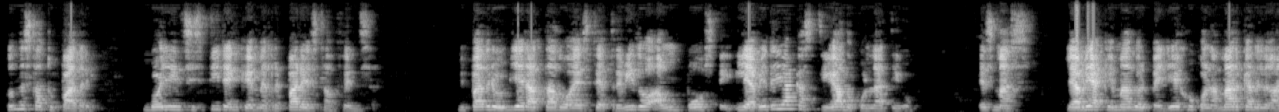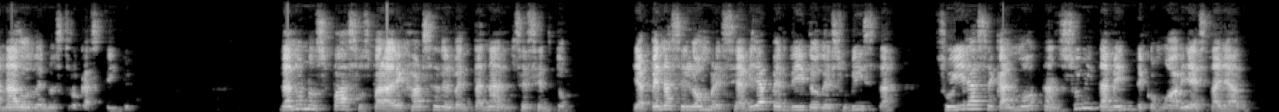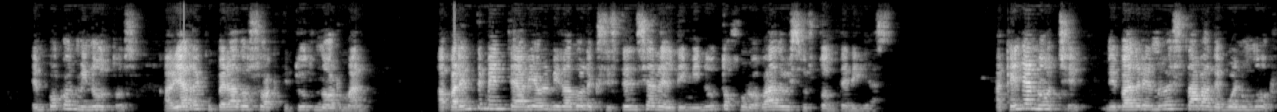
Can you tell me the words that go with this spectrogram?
¿Dónde está tu padre? Voy a insistir en que me repare esta ofensa. Mi padre hubiera atado a este atrevido a un poste y le habría castigado con látigo. Es más, le habría quemado el pellejo con la marca del ganado de nuestro castillo. Dando unos pasos para alejarse del ventanal, se sentó, y apenas el hombre se había perdido de su vista, su ira se calmó tan súbitamente como había estallado. En pocos minutos había recuperado su actitud normal. Aparentemente había olvidado la existencia del diminuto jorobado y sus tonterías. Aquella noche mi padre no estaba de buen humor.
